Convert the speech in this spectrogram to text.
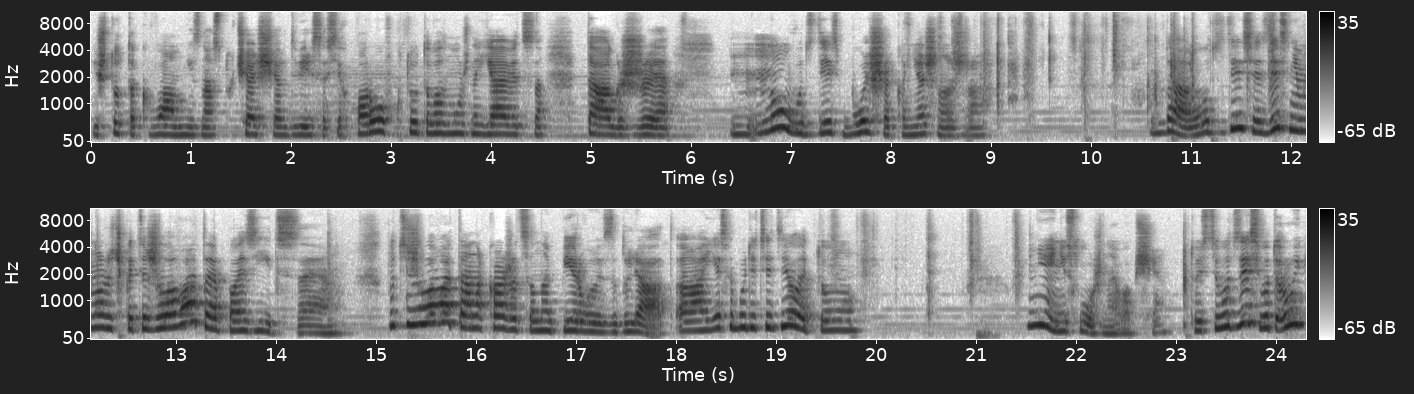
и что-то к вам, не знаю, стучащее в дверь со всех паров, кто-то, возможно, явится. Также ну, вот здесь больше, конечно же. Да, вот здесь, здесь немножечко тяжеловатая позиция. Ну, тяжеловато она кажется на первый взгляд. А если будете делать, то... Не, не сложная вообще. То есть вот здесь вот руй,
